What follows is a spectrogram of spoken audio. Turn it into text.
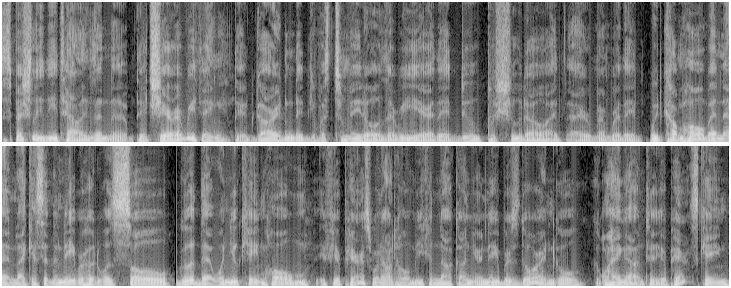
especially the Italians, and the, they'd share everything. They'd garden, they'd give us tomatoes every year, they'd do prosciutto. I, I remember they'd, we'd come home, and, and like I said, the neighborhood was so good that when you came home, if your parents were not home, you could knock on your neighbor's door and go, go hang out until your parents came.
